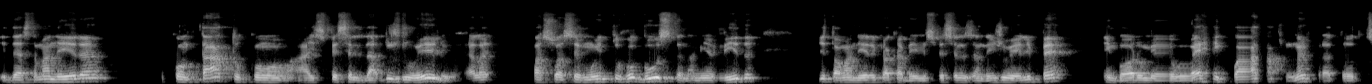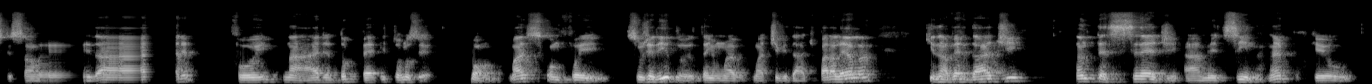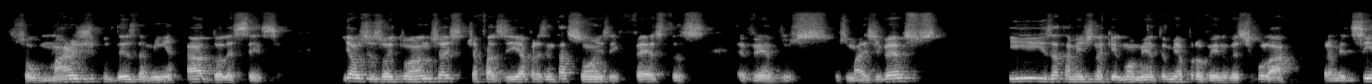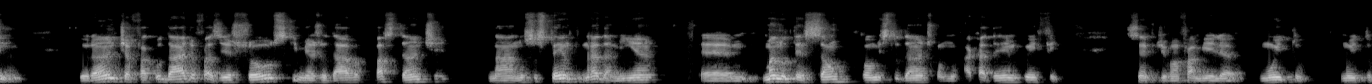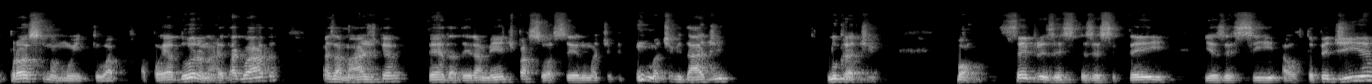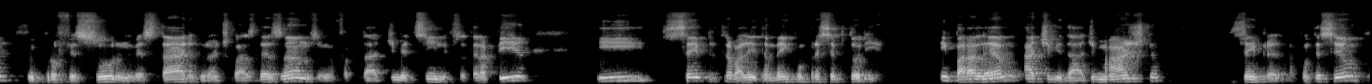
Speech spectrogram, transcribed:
e, desta maneira, o contato com a especialidade do joelho, ela passou a ser muito robusta na minha vida, de tal maneira que eu acabei me especializando em joelho e pé, embora o meu R4, né, para todos que são da área, foi na área do pé e tornozelo. Bom, mas como foi sugerido, eu tenho uma, uma atividade paralela que, na verdade, antecede a medicina, né? Porque eu sou mágico desde a minha adolescência. E aos 18 anos já, já fazia apresentações em festas, eventos os mais diversos. E exatamente naquele momento eu me aprovei no vestibular para medicina. Durante a faculdade eu fazia shows que me ajudavam bastante na, no sustento né, da minha é, manutenção como estudante, como acadêmico, enfim. Sempre tive uma família muito muito próxima, muito apoiadora na retaguarda, mas a mágica verdadeiramente passou a ser uma atividade lucrativa. Bom, sempre exercitei e exerci a ortopedia, fui professor universitário durante quase 10 anos em uma faculdade de medicina e fisioterapia e sempre trabalhei também com preceptoria. Em paralelo, a atividade mágica sempre aconteceu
